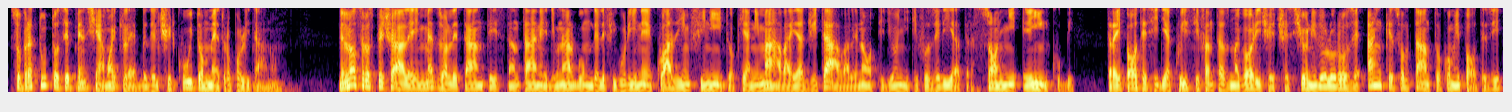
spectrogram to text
soprattutto se pensiamo ai club del circuito metropolitano. Nel nostro speciale, in mezzo alle tante istantanee di un album delle figurine quasi infinito che animava e agitava le notti di ogni tifoseria tra sogni e incubi, tra ipotesi di acquisti fantasmagorici e cessioni dolorose anche soltanto come ipotesi,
